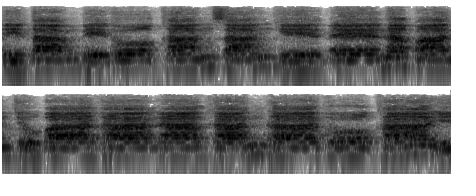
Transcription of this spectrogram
ฏิตัมปิทุกขังสังขิตเตนะปัญจุปาทานาขันธาทุกขาอิ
